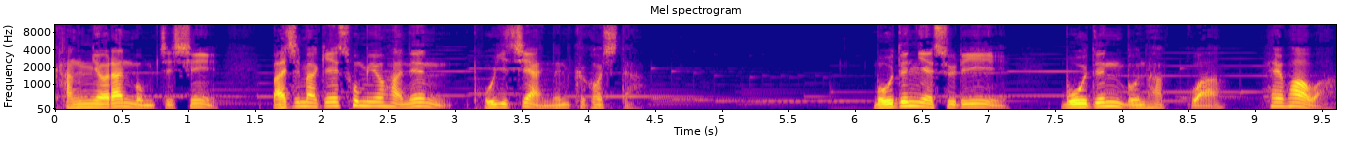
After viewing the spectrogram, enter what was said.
강렬한 몸짓이 마지막에 소묘하는 보이지 않는 그것이다. 모든 예술이 모든 문학과 회화와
